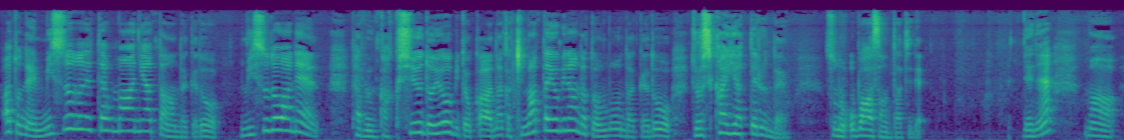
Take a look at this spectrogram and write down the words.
あとねミスドでたまにあったんだけどミスドはね多分各週土曜日とかなんか決まった曜日なんだと思うんだけど女子会やってるんだよ。そのおばあさんたちで。でねまあ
